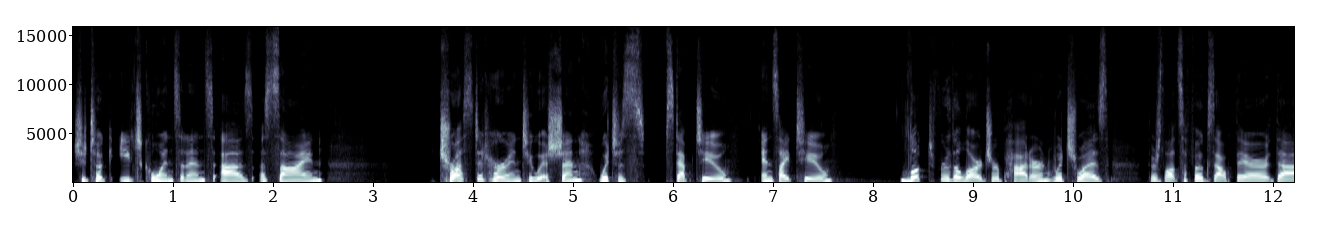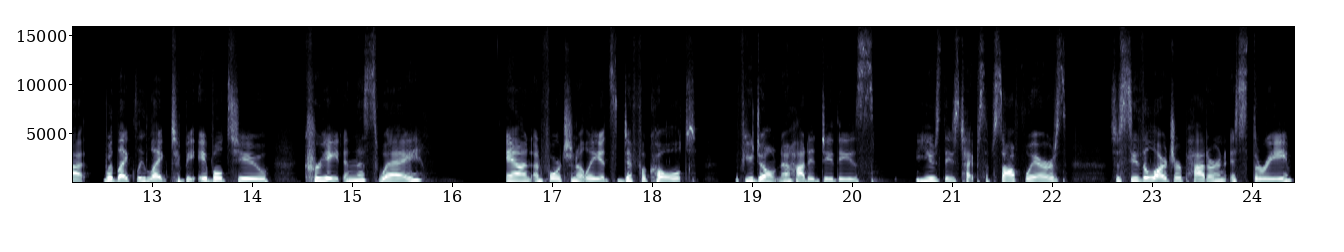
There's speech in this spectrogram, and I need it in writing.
She took each coincidence as a sign, trusted her intuition, which is step two, insight two, looked for the larger pattern, which was there's lots of folks out there that would likely like to be able to create in this way and unfortunately, it's difficult if you don't know how to do these, use these types of softwares. So, see the larger pattern is three.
